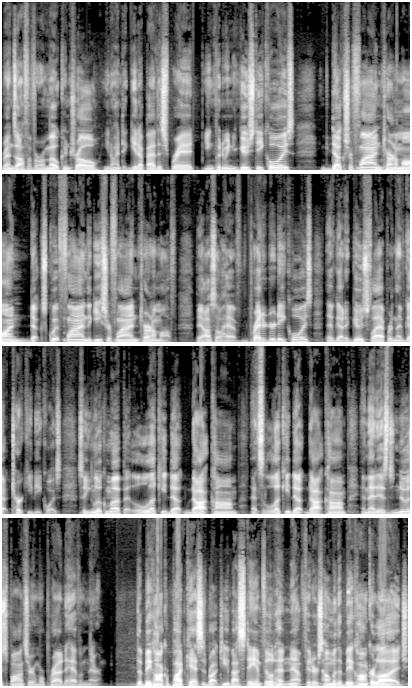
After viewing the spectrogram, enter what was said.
Runs off of a remote control. You don't have to get up out of the spread. You can put them in your goose decoys. Ducks are flying, turn them on. Ducks quit flying. The geese are flying, turn them off. They also have predator decoys. They've got a goose flapper and they've got turkey decoys. So you can look them up at luckyduck.com. That's luckyduck.com. And that is the newest sponsor, and we're proud to have them there. The Big Honker Podcast is brought to you by Stanfield Hunting Outfitters, home of the Big Honker Lodge.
